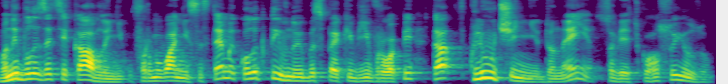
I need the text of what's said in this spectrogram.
Вони були зацікавлені у формуванні системи колективної безпеки в Європі та включенні до неї Совєтського Союзу.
